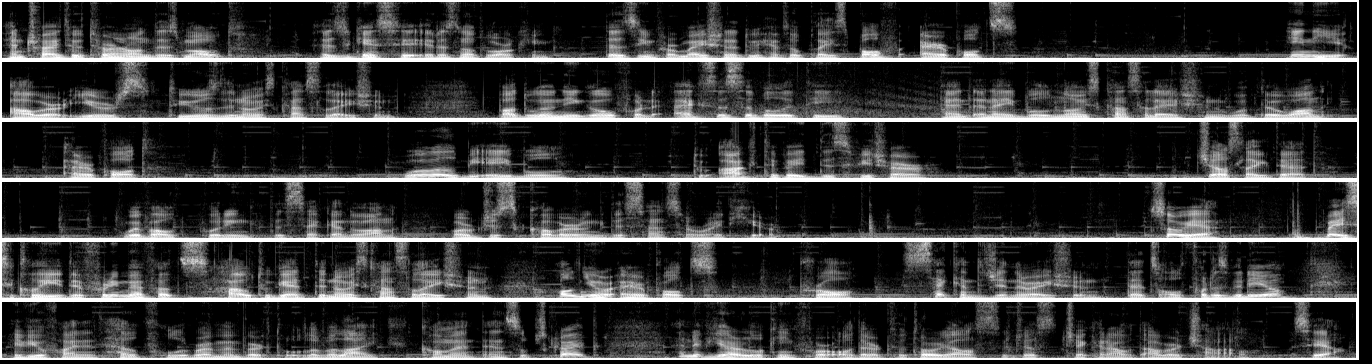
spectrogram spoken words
and try to turn on this mode, as you can see it is not working. That's the information that we have to place both AirPods in our ears to use the noise cancellation. But when you go for the accessibility and enable noise cancellation with the one AirPod, we will be able to activate this feature just like that without putting the second one or just covering the sensor right here. So yeah, basically the three methods how to get the noise cancellation on your AirPods Pro second generation. That's all for this video. If you find it helpful, remember to leave a like, comment and subscribe. And if you are looking for other tutorials, just check out our channel. See ya!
